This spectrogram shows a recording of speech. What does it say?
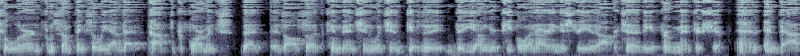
to learn from something. So we have that path to performance that is also at the convention, which is, gives the, the younger people in our industry the opportunity for mentorship. And, and that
